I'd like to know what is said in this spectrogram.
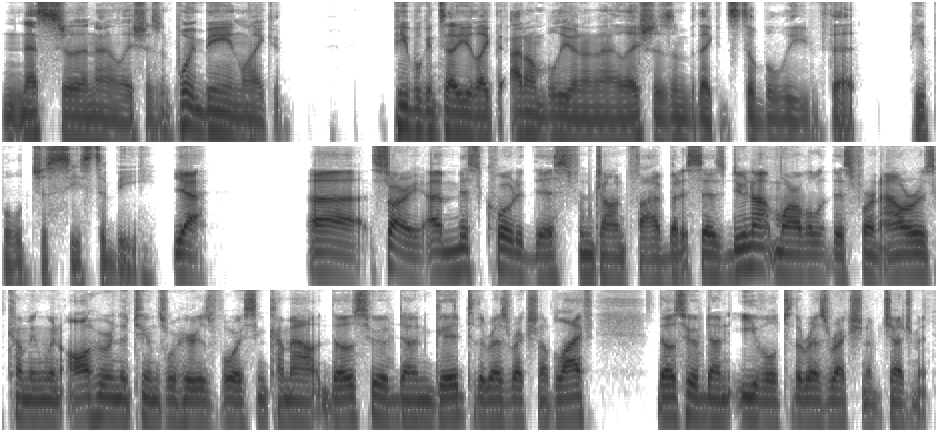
necessarily annihilationism. Point being, like people can tell you, like I don't believe in annihilationism, but they can still believe that people just cease to be. Yeah. Uh, sorry, I misquoted this from John 5, but it says, Do not marvel at this, for an hour is coming when all who are in the tombs will hear his voice and come out, those who have done good to the resurrection of life, those who have done evil to the resurrection of judgment.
